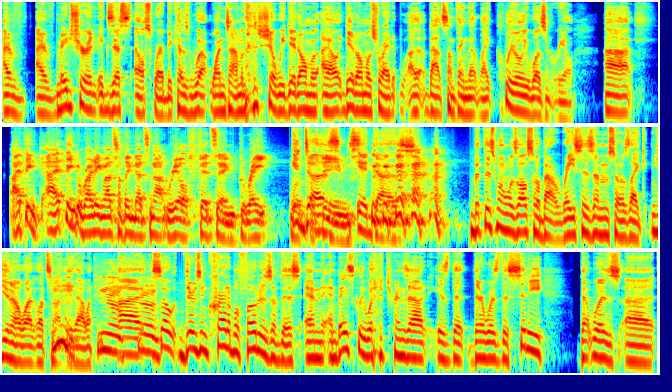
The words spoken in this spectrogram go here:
I've I've made sure it exists elsewhere because one time on the show we did almost I did almost write about something that like clearly wasn't real. Uh, I think I think writing about something that's not real fits in great. with It does. themes. It does. but this one was also about racism, so I was like, you know what? Let's not do that one. Uh, so there's incredible photos of this, and and basically what it turns out is that there was this city that was uh,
